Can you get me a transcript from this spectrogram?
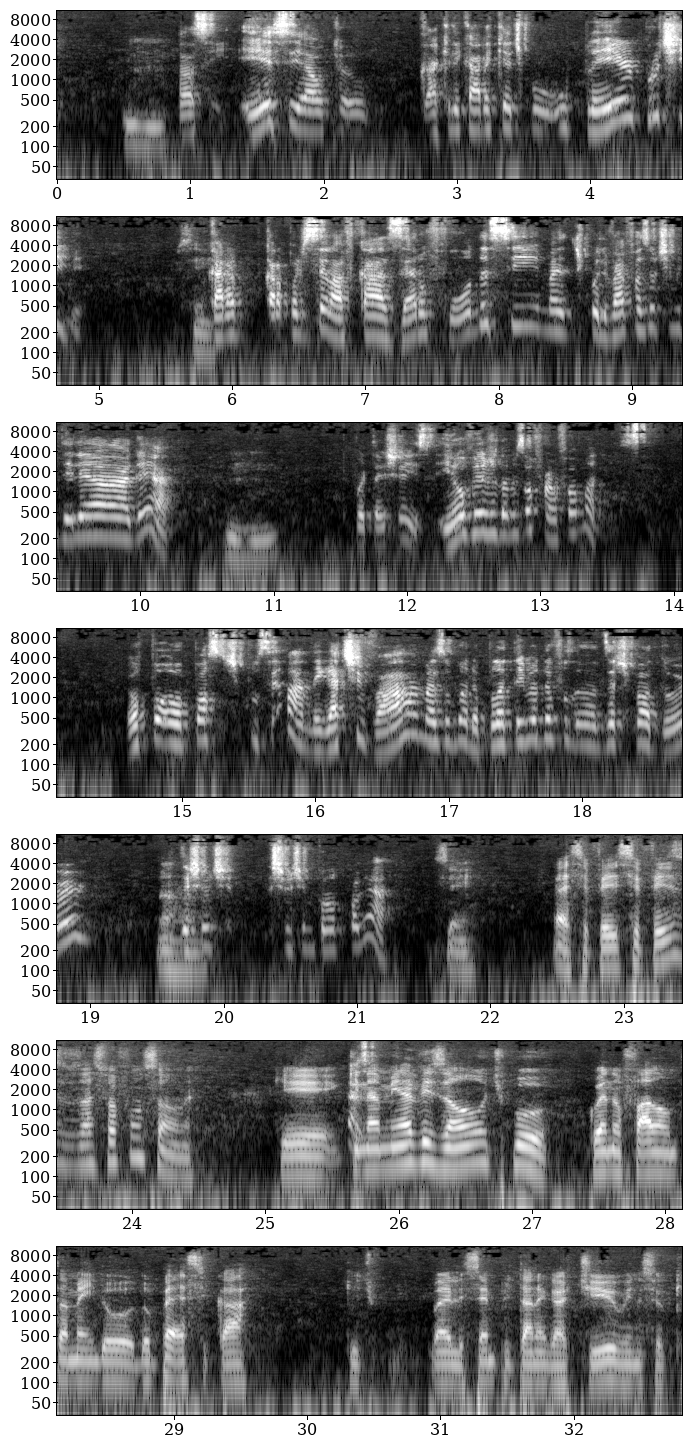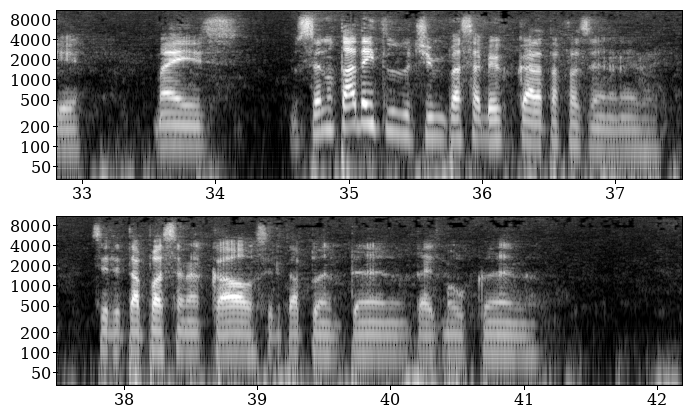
Uhum. Então, assim, esse é o que eu- aquele cara que é, tipo, o player pro time. Sim. O cara, o cara pode, sei lá, ficar zero, foda-se, mas, tipo, ele vai fazer o time dele a ganhar. Uhum. O importante é isso. E eu vejo da mesma forma, eu falo, mano, eu, eu posso, tipo, sei lá, negativar, mas, mano, eu plantei meu desativador e Aham. deixei o, time, deixei o time pronto pra ganhar. Sim. É, você fez, você fez a sua função, né? Que, que É. na minha visão, tipo, quando falam também do, do PSK, que tipo, ele sempre tá negativo e não sei o que, mas você não tá dentro do time pra saber o que o cara tá fazendo, né, velho? Se ele tá passando a cal, se ele tá plantando, tá smokando.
